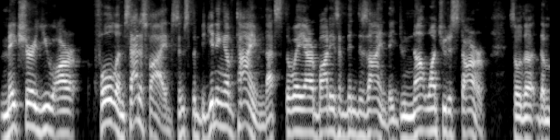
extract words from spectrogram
make sure you are full and satisfied since the beginning of time. That's the way our bodies have been designed. They do not want you to starve. So the the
